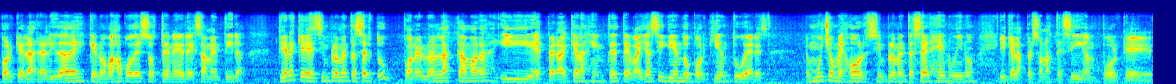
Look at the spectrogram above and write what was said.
porque la realidad es que no vas a poder sostener esa mentira. Tienes que simplemente ser tú, ponerlo en las cámaras y esperar que la gente te vaya siguiendo por quien tú eres. Es mucho mejor simplemente ser genuino y que las personas te sigan porque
